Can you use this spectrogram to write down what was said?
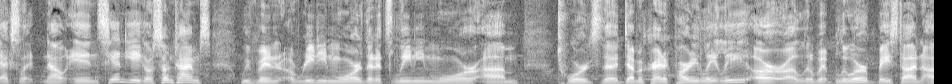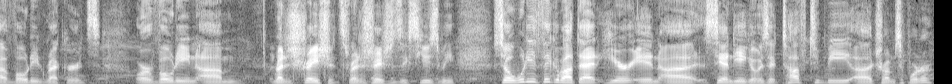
excellent. Now in San Diego, sometimes we've been reading more that it's leaning more um, towards the Democratic Party lately, are a little bit bluer, based on uh, voting records or voting um, registrations. Registrations, excuse me. So, what do you think about that here in uh, San Diego? Is it tough to be a Trump supporter?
